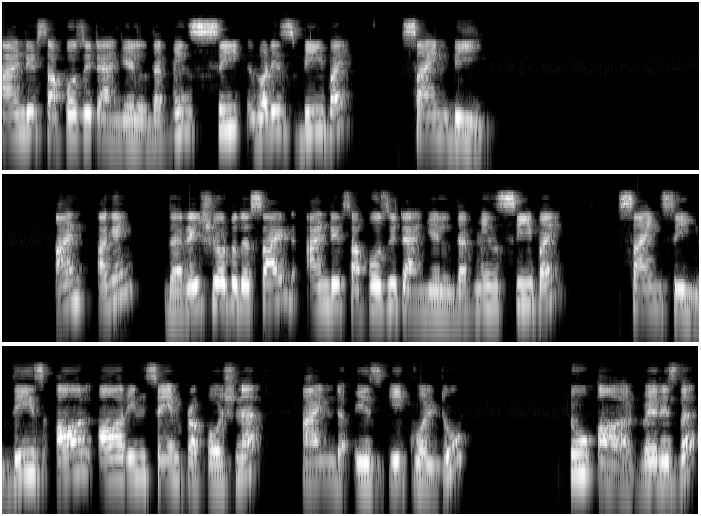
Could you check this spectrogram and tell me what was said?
and its opposite angle. That means C what is B by sine B. And again the ratio to the side and its opposite angle that means C by sine C. These all are in same proportional and is equal to 2R where is the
